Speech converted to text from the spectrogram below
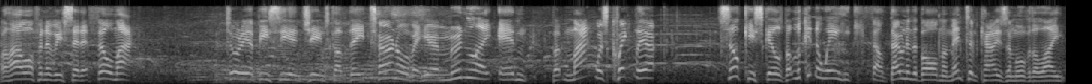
Well, how often have we said it? Phil Mack, Victoria, BC, and James Club. They turn over here, moonlight in, but Mack was quick there. Silky skills, but look at the way he fell down in the ball. Momentum carries him over the line.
